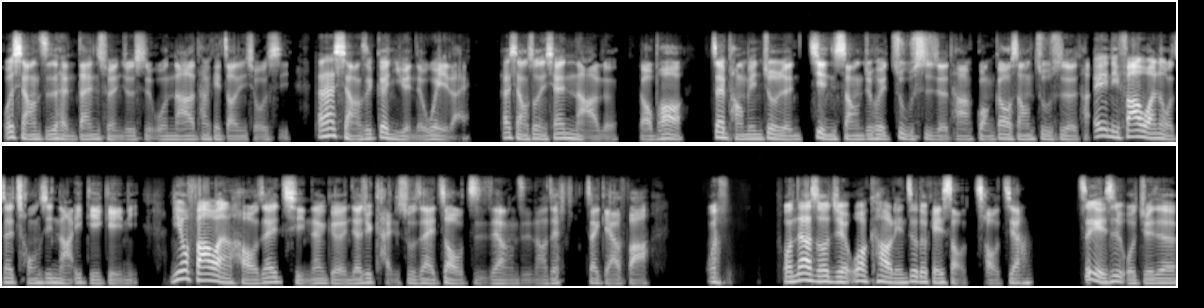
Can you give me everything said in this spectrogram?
我想只是很单纯，就是我拿了它可以早点休息。但他想的是更远的未来，他想说你现在拿了，搞不好在旁边就有人建商就会注视着他，广告商注视着他。哎，你发完了，我再重新拿一叠给你。你又发完好，再请那个人家去砍树，再造纸这样子，然后再再给他发。我我那时候觉得，哇靠，连这都可以吵吵架，这个也是我觉得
